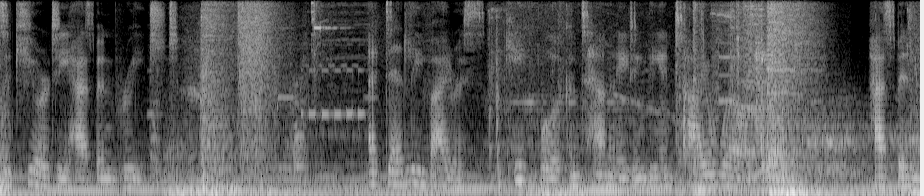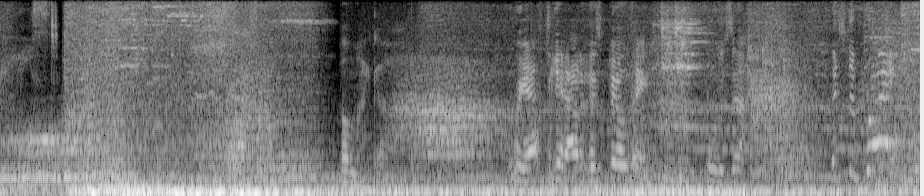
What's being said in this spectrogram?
security has been breached. A deadly virus capable of contaminating the entire world has been released. Oh my god. We have to get out of this building. Who's that? It's the brakes!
